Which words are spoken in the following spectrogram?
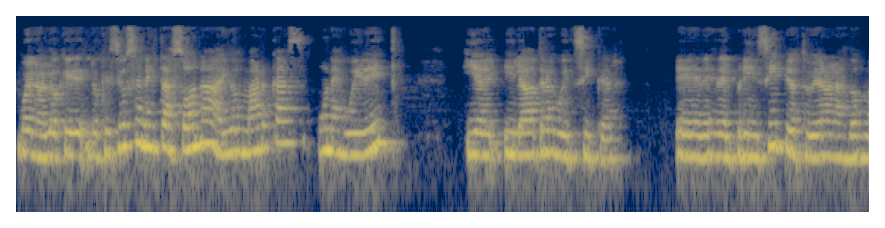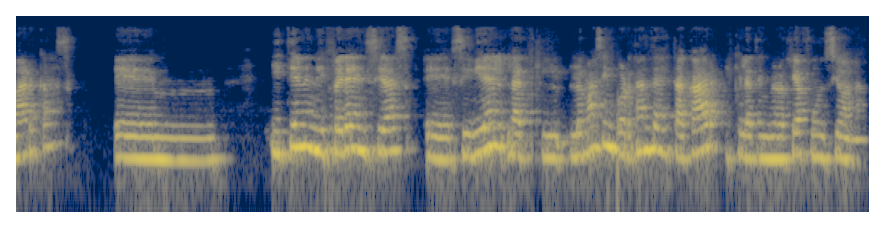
Bueno, lo que, lo que se usa en esta zona hay dos marcas, una es Widit y, la otra es Witseeker. Eh, desde el principio estuvieron las dos marcas. Em, y tienen diferencias, eh, si bien lo más importante a destacar es que la tecnología funciona.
